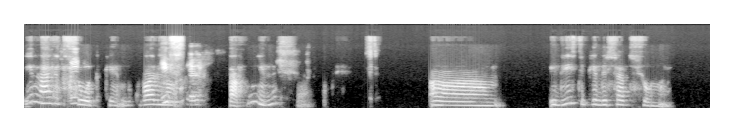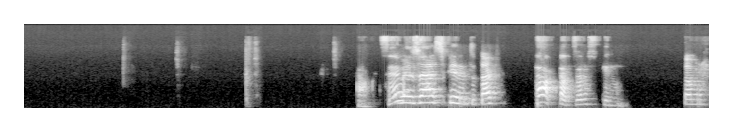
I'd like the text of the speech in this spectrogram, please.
і на відсотки. Буквально І все. так, ні, не все. А, і 257. Так, це Ви зараз скинете, так? так, так, зараз скину. Добре.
